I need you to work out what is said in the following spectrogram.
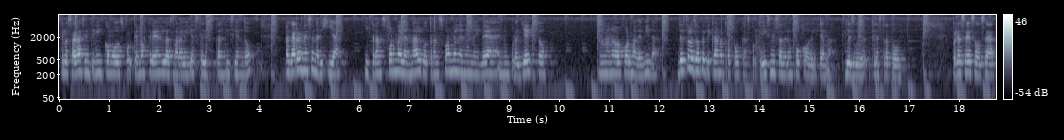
que los haga sentir incómodos porque no creen las maravillas que les están diciendo, agarren esa energía y transfórmenla en algo, transfórmenla en una idea, en un proyecto, en una nueva forma de vida. De esto les voy a platicar en otro podcast porque ahí sí me saldré un poco del tema que les, que les trato hoy. Pero es eso, o sea,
